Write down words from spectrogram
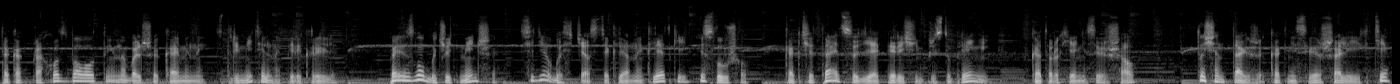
так как проход с болотной на Большой Каменный стремительно перекрыли. Повезло бы чуть меньше, сидел бы сейчас в стеклянной клетке и слушал, как читает судья перечень преступлений, которых я не совершал, точно так же, как не совершали их те,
